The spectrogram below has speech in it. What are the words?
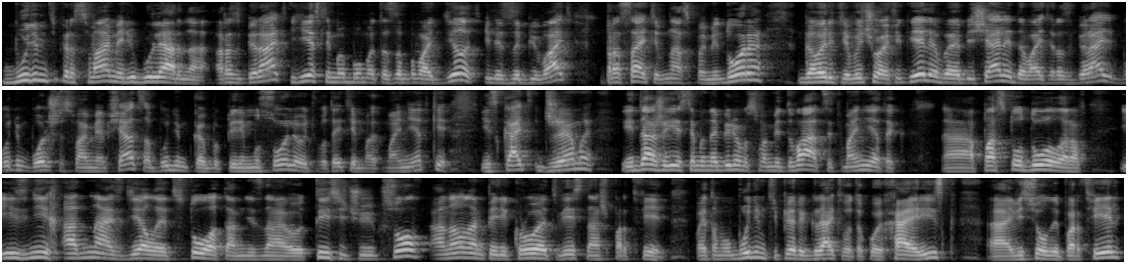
будем теперь с вами регулярно разбирать. Если мы будем это забывать делать или забивать, бросайте в нас помидоры, говорите, вы что, офигели, вы обещали, давайте разбирать, будем больше с вами вами общаться, будем как бы перемусоливать вот эти монетки, искать джемы. И даже если мы наберем с вами 20 монеток а, по 100 долларов, из них одна сделает 100, там, не знаю, 1000 иксов, она нам перекроет весь наш портфель. Поэтому будем теперь играть вот такой high риск, а, веселый портфель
